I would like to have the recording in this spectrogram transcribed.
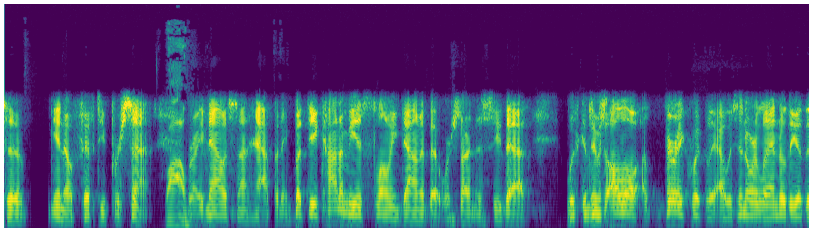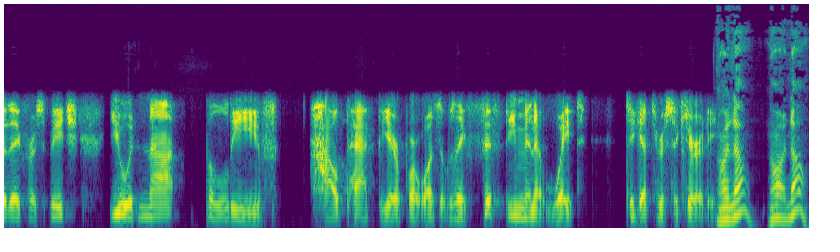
to you know 50%. Wow. Right now it's not happening, but the economy is slowing down a bit. We're starting to see that with consumers. Although very quickly, I was in Orlando the other day for a speech. You would not believe how packed the airport was. It was a 50 minute wait to get through security. I know. No, I know.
